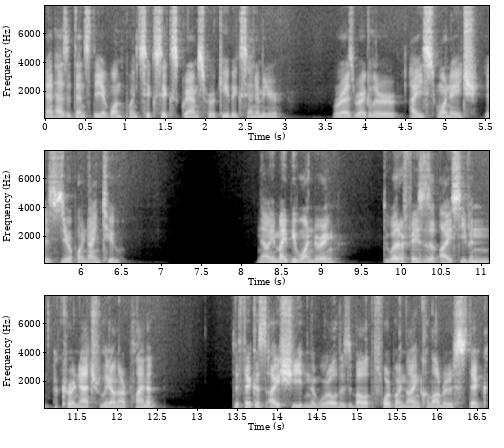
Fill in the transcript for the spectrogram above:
and has a density of 1.66 grams per cubic centimeter, whereas regular ice 1H is 0.92. Now you might be wondering, do other phases of ice even occur naturally on our planet? The thickest ice sheet in the world is about 4.9 kilometers thick,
